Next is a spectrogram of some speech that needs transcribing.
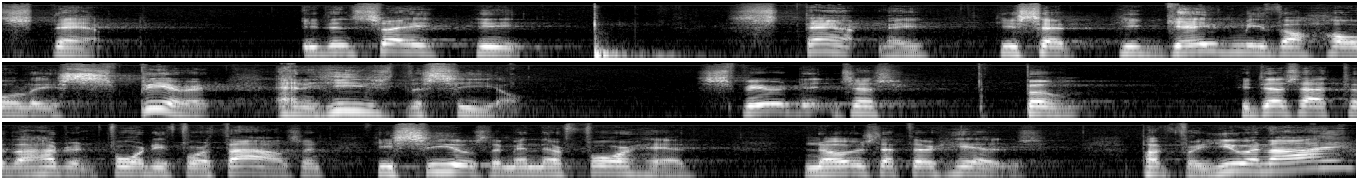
stamped. He didn't say he stamped me. He said he gave me the Holy Spirit and he's the seal. Spirit didn't just boom. He does that to the 144,000. He seals them in their forehead, knows that they're his. But for you and I,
